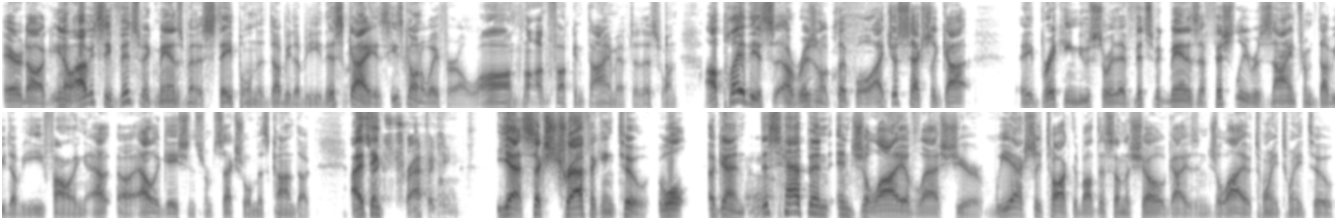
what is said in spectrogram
Air Dog, you know, obviously Vince McMahon's been a staple in the WWE. This guy is he's going away for a long long fucking time after this one. I'll play this original clip. Well, I just actually got a breaking news story that Vince McMahon has officially resigned from WWE following a- uh, allegations from sexual misconduct. I think trafficking. Yeah, sex trafficking too. Well, again, this happened in July of last year. We actually talked about this on the show, guys, in July of 2022.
